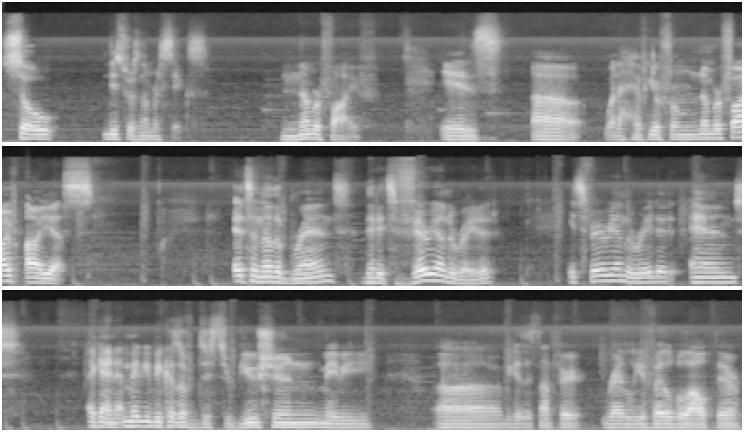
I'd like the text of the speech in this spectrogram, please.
So this was number six. Number five is uh, what I have here from number five. Ah, yes, it's another brand that it's very underrated. It's very underrated and again, maybe because of distribution, maybe uh, because it's not very readily available out there,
